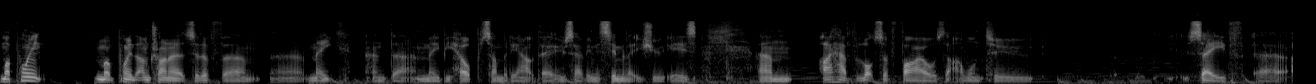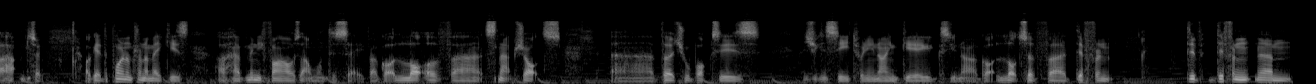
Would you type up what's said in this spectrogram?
my point my point that I'm trying to sort of um, uh, make and, uh, and, maybe help somebody out there who's having a similar issue is um, I have lots of files that I want to save. Uh, uh, so, okay, the point I'm trying to make is I have many files I want to save. I've got a lot of uh, snapshots, uh, virtual boxes, as you can see, 29 gigs. You know, I've got lots of uh, different, diff different um,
